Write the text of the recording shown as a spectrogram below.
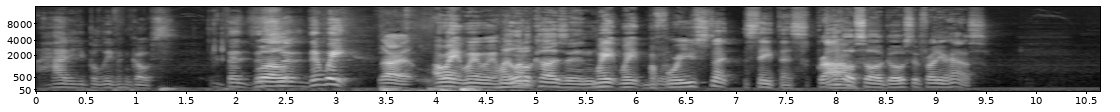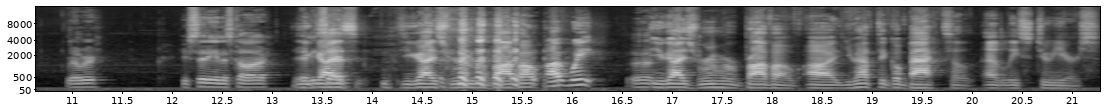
how do you believe in ghosts? The, the, Well- the, wait. All right. Oh wait, wait, wait. My on. little cousin Wait, wait. Before you st- state this, Bravo um, saw a ghost in front of your house. Remember? He's sitting in his car. And you guys, Said, you guys remember Bravo? uh, wait. Uh, you guys remember Bravo? Uh, you have to go back to at least two years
